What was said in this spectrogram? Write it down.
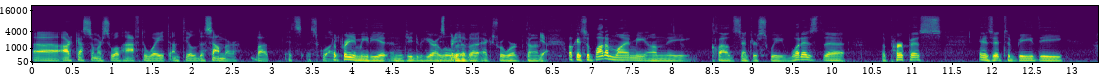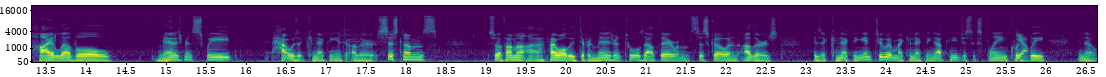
uh, our customers will have to wait until the summer, but it's, it's quite. So pretty immediate and GDPR, a little bit of extra work done. Yeah. Okay, so bottom line me on the Cloud Center suite, what is the, the purpose? Is it to be the high level management suite? How is it connecting into other systems? So if I'm a, if I have all these different management tools out there from Cisco and others, is it connecting into it? Am I connecting up? Can you just explain quickly, yeah. you know,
